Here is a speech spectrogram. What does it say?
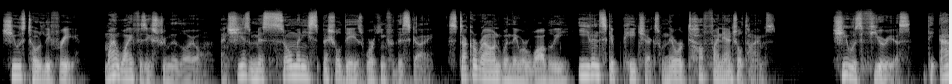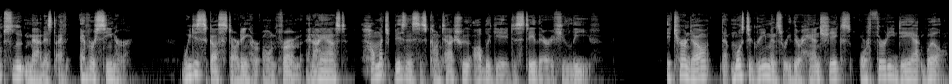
She was totally free. My wife is extremely loyal, and she has missed so many special days working for this guy. Stuck around when they were wobbly, even skipped paychecks when there were tough financial times. She was furious, the absolute maddest I've ever seen her. We discussed starting her own firm, and I asked, How much business is contractually obligated to stay there if you leave? It turned out that most agreements were either handshakes or 30 day at will.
